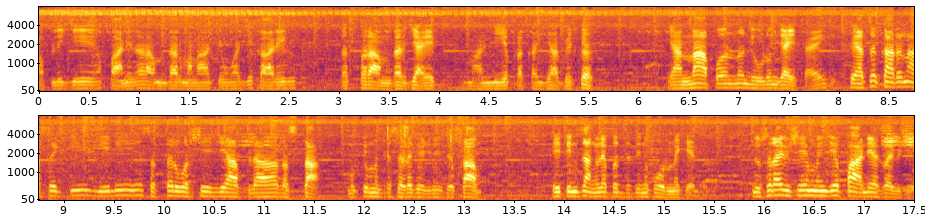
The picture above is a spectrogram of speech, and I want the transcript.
आपले जे पाणीदार आमदार म्हणा किंवा जे कार्य तत्पर आमदार जे आहेत माननीय प्रकाशजी आंबेडकर यांना आपण निवडून द्यायचं आहे. त्याचं कारण असं आहे की गेली सत्तर वर्षे जे आपला रस्ता मुख्यमंत्री सडक योजनेचं काम हे त्यांनी चांगल्या पद्धतीने पूर्ण केलं. दुसरा विषय म्हणजे पाण्याचा विषय.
